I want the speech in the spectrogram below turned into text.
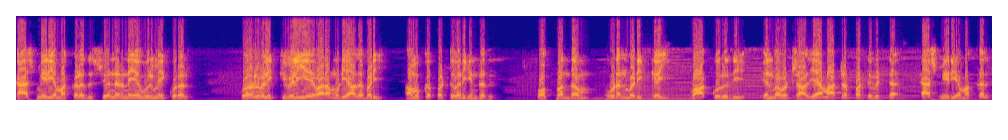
காஷ்மீரிய மக்களது சுயநிர்ணய உரிமை குரல் குரல் வழிக்கு வெளியே வர முடியாதபடி அமுக்கப்பட்டு வருகின்றது. ஒப்பந்தம் உடன்படிக்கை வாக்குறுதி என்பவற்றால் ஏமாற்றப்பட்டுவிட்ட காஷ்மீரிய மக்கள்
